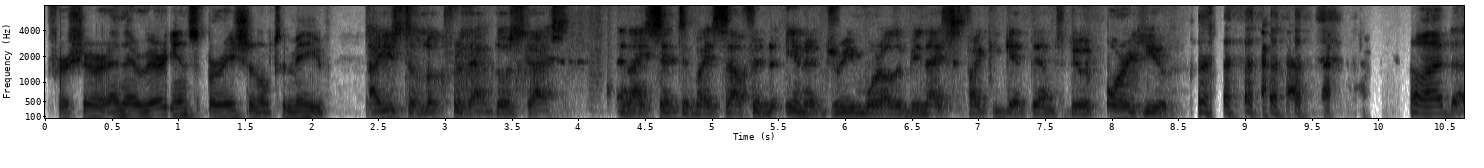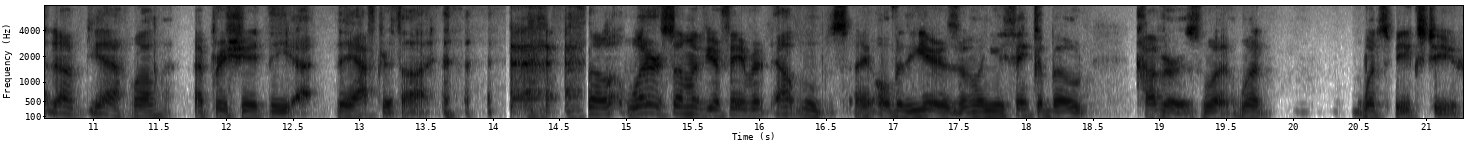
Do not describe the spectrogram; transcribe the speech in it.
for sure, and they're very inspirational to me. I used to look for that those guys, and I said to myself, in in a dream world, it'd be nice if I could get them to do it, or you. oh, I, I, yeah. Well, I appreciate the uh, the afterthought. so, what are some of your favorite albums uh, over the years? And when you think about covers, what what what speaks to you?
